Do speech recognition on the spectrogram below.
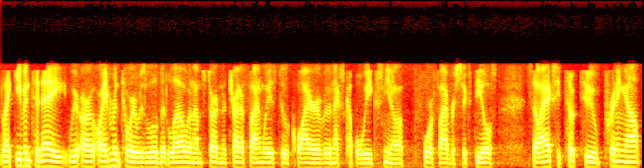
like even today, we our, our inventory was a little bit low, and I'm starting to try to find ways to acquire over the next couple of weeks. You know, four or five or six deals. So I actually took to printing out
